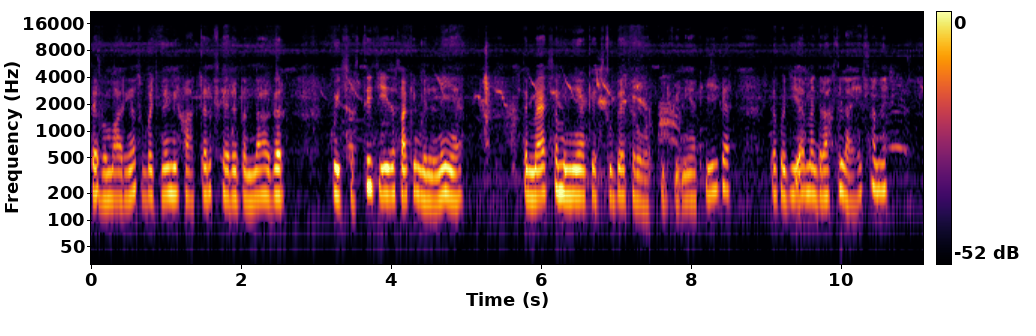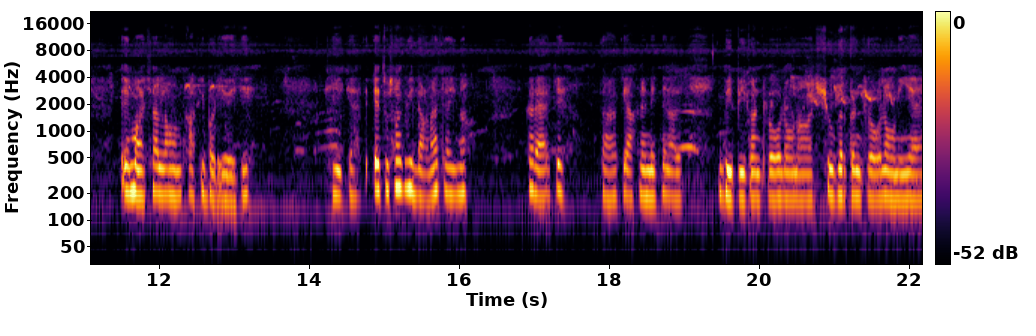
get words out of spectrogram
तो बमारियाँ से बचने की खातर फिर बंदा अगर कोई सस्ती चीज़ असेंगी मिलनी है तो मैं समझनी आं कि सुबह तो और कुछ भी नहीं है। ठीक है? तो कोई जी मैं दरख्त लाए सन तो माशाला हूँ काफ़ी बड़े हो जे ठीक है? ये तुसा भी लाना चाहिए घर च ताकि आखने नित्य बीपी कंट्रोल होना शुगर कंट्रोल होनी है,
